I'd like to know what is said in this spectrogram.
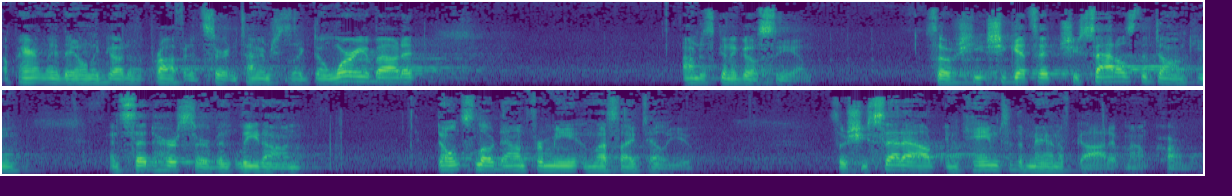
Apparently, they only go to the prophet at certain times. She's like, "Don't worry about it. I'm just going to go see him." So she, she gets it. She saddles the donkey and said to her servant, "Lead on." Don't slow down for me unless I tell you. So she set out and came to the man of God at Mount Carmel.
